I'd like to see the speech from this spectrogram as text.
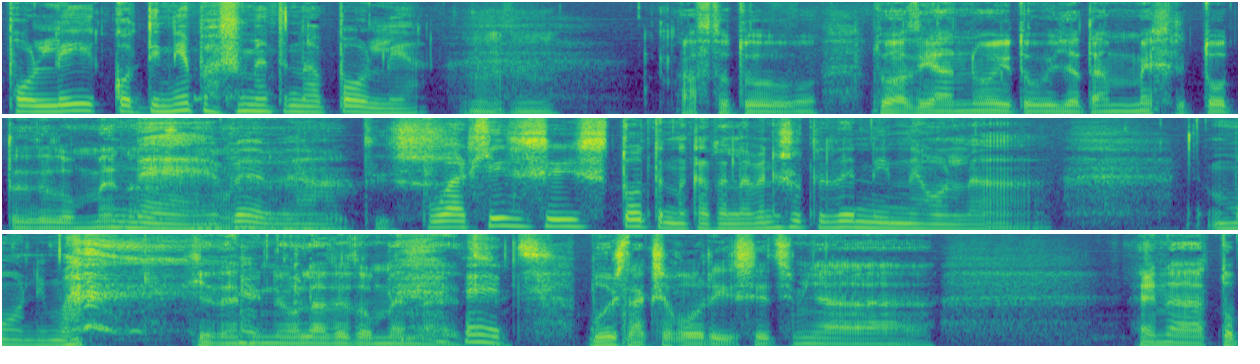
πολύ κοντινή επαφή με την απωλεια Αυτό το, το αδιανόητο για τα μέχρι τότε δεδομένα. Ναι, πούμε, βέβαια. Που αρχίζεις τότε να καταλαβαίνεις ότι δεν είναι όλα μόνιμα. Και δεν είναι όλα δεδομένα έτσι. έτσι. Μπορείς να ξεχωρίσεις έτσι μια ένα top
